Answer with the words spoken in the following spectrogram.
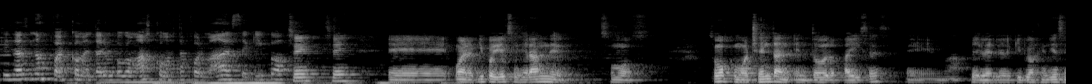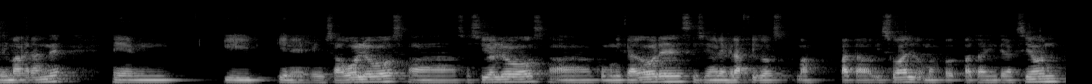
Quizás nos puedes comentar un poco más cómo está formado ese equipo. Sí, sí. Eh, bueno, el equipo de UX es grande, somos, somos como 80 en, todos los países. Eh, el, equipo de Argentina es el más grande eh, y tiene desde usabólogos a sociólogos, a comunicadores, diseñadores gráficos más pata visual o más pata de interacción.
